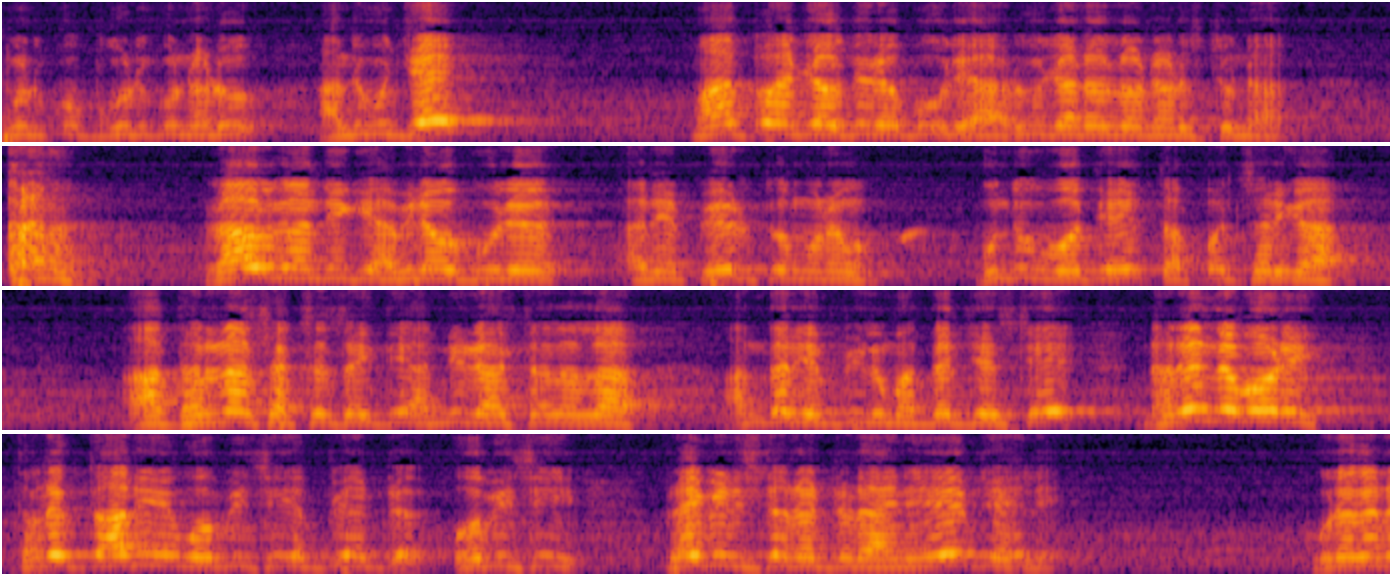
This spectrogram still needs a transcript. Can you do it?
పూనుకు పూనుకున్నాడు. అందుగుంచే మహాత్మా జ్యోతిరావు పూలే అడుగుజాడల్లో నడుస్తున్న రాహుల్ గాంధీకి అభినవ పూలే అనే పేరుతో మనం ముందుకు పోతే తప్పనిసరిగా ఆ ధర్నా సక్సెస్ అయితే అన్ని రాష్ట్రాలల్లో అందరు ఎంపీలు మద్దతు చేస్తే నరేంద్ర మోడీ తనకు తానే ఓబీసీ ఎంపీ అంటే ఓబీసీ ప్రైమ్ మినిస్టర్ అంటాడు. ఆయన ఏం చేయలే. కులగన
